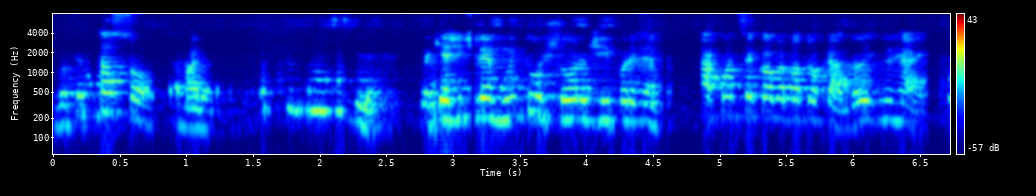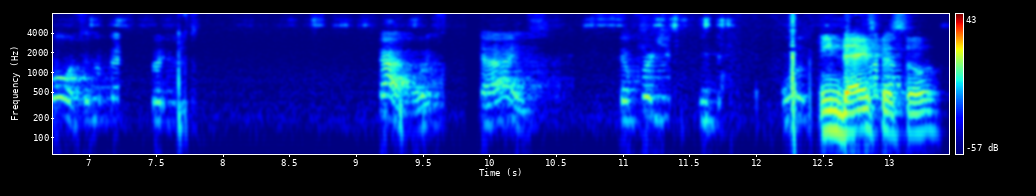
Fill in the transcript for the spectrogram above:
você não está só trabalhando, você está uma família. Porque a gente vê muito choro de, por exemplo, ah, quanto você cobra para tocar? Dois mil reais. Pô, você não fez dois Cara, oito reais, se eu for de em 10 pessoas.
